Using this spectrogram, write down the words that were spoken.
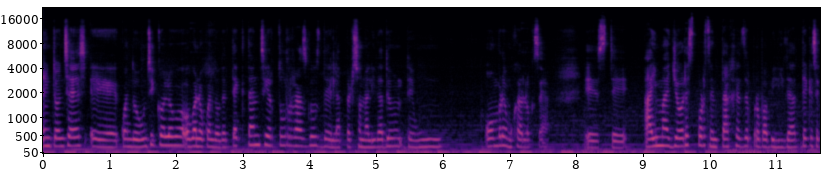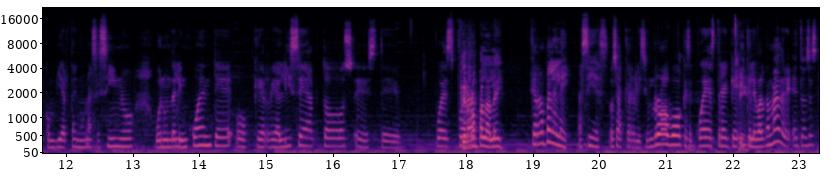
Entonces, eh, cuando un psicólogo, o bueno, cuando detectan ciertos rasgos de la personalidad de un, de un hombre o mujer, lo que sea, este, hay mayores porcentajes de probabilidad de que se convierta en un asesino o en un delincuente o que realice actos, este, pues Que rompa la ley. que rompa la ley, así es. O sea, que realice un robo, que secuestre, que, Sí. y que le valga madre. Entonces,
